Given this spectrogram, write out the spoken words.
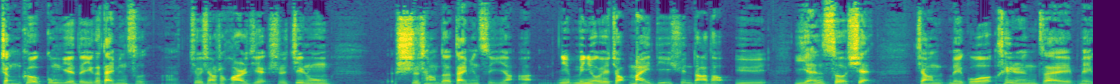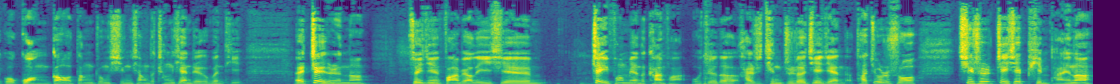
整个工业的一个代名词啊，就像是华尔街是金融。市场的代名词一样啊，纽纽约叫麦迪逊大道与颜色线，讲美国黑人在美国广告当中形象的呈现这个问题。哎，这个人呢，最近发表了一些这方面的看法，我觉得还是挺值得借鉴的。他就是说，其实这些品牌呢，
